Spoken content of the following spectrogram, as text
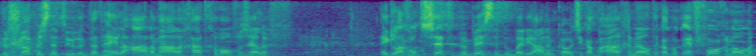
De grap is natuurlijk, dat hele ademhalen gaat gewoon vanzelf. Ik lag ontzettend mijn best te doen bij die ademcoach. Ik had me aangemeld, ik had me ook echt voorgenomen...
